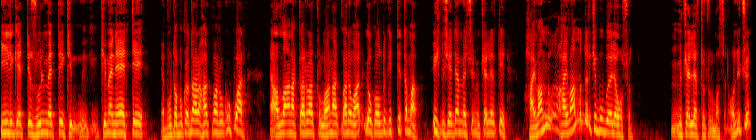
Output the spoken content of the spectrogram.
iyilik etti, zulmetti, kim, kime ne etti. E burada bu kadar hak var, hukuk var. E Allah'ın hakları var, kulların hakları var. Yok oldu gitti tamam. Hiçbir şeyden mesul mükellef değil. Hayvan mı hayvan mıdır ki bu böyle olsun? Mükellef tutulmasın. Onun için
